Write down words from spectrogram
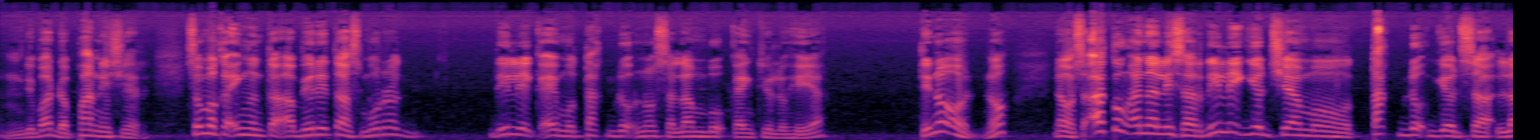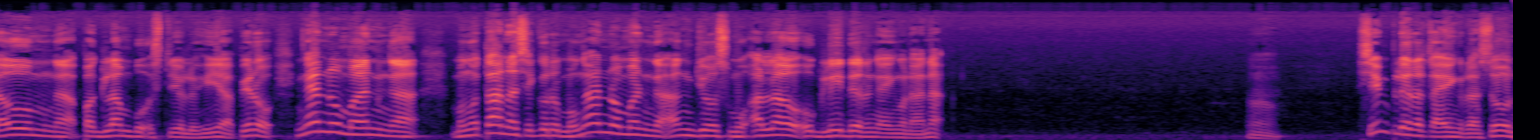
Hmm, di ba? The punisher. So makaingon ta abiritas murag dili kay mo takdo no sa lambo kayong teolohiya? Tinuod no Now, sa akong analisar, dili gyud siya mo takdo gyud sa lawom nga paglambo sa teolohiya. Pero ngano man nga mangutana siguro mo ngano man nga ang Dios mo allow og leader nga ingon ana. Oh. Simple ra kaayong rason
